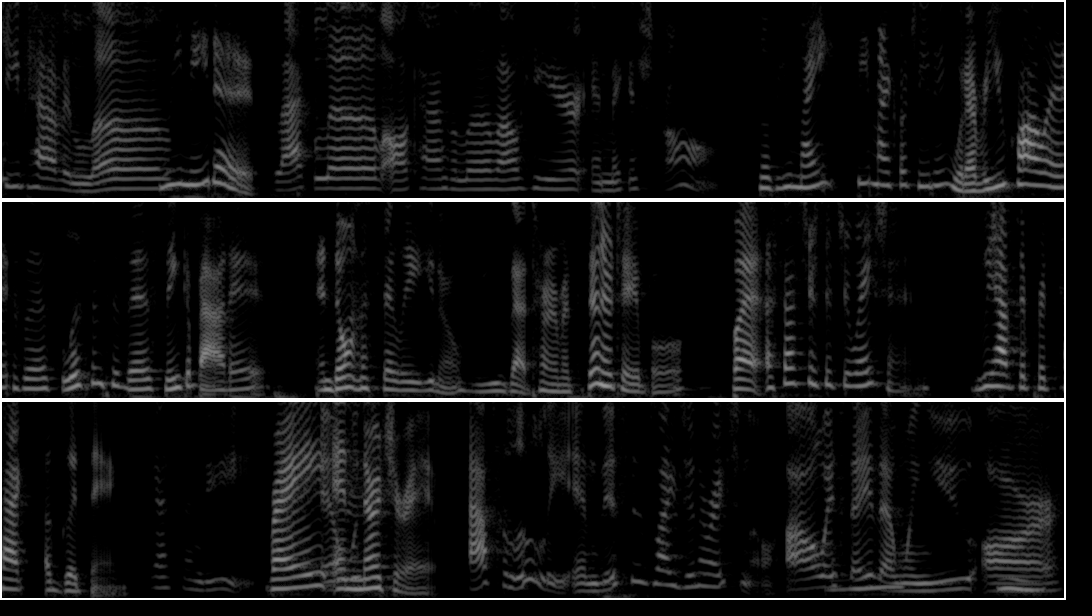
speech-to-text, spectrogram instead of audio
keep having love. we need it. black love, all kinds of love out here and make it strong. So if you might be micro cheating, whatever you call it, sis, listen to this, think about it, and don't necessarily, you know, use that term at the dinner table, but assess your situation. Because we have to protect a good thing, Yes, indeed. right? And And, we- nurture it. Absolutely. And this is like generational. I always say that Mhm. when you are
